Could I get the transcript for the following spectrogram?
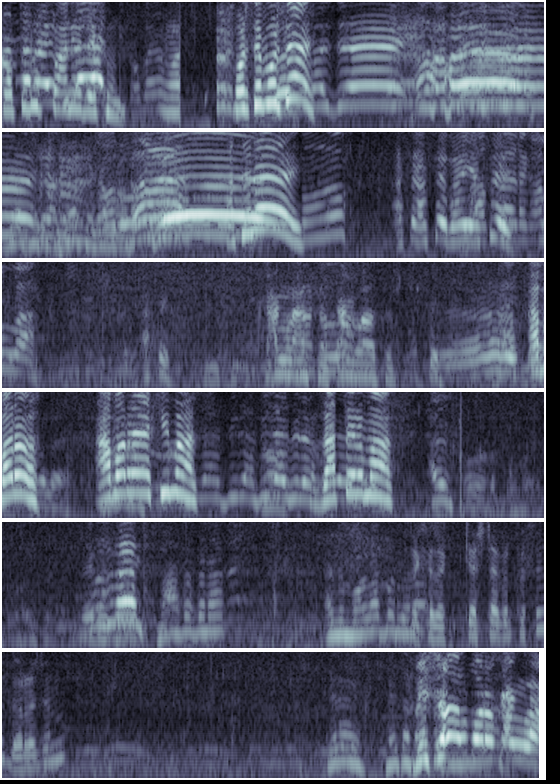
কতটুকু পানি দেখুন। পড়ছে পড়ছে? আছে রে আছে আছে ভাই আছে। কাংলা আছে কাংলা আছে। আবারও আবারও একই মাছ? জাতের মাছ? দেখা যাক চেষ্টা করতেছে ধরার জন্য। বিশাল বড় কাংলা।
